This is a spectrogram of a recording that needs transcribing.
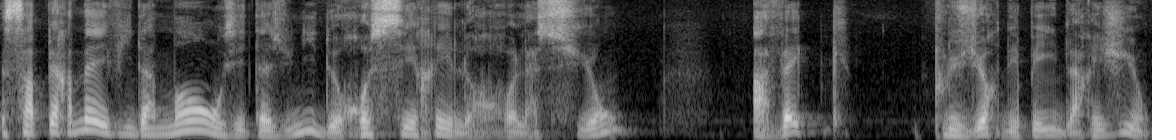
Ça permet évidemment aux États-Unis de resserrer leurs relations avec plusieurs des pays de la région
